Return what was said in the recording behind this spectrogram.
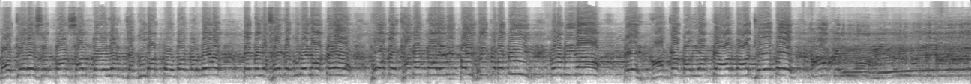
ਮੌਕੇ ਦੇ ਸਰਪੰਚ ਸਾਹਿਬ 2000 ਜੱਗੂ ਦਾ ਪੌਦਾ ਕਰਦੇ ਆ ਤੇ ਜਫੇ ਜੱਗੂ ਦੇ ਲਾਤੇ ਆ। ਹੋਰ ਦੇਖਾਂਗੇ ਕਾਲੇ ਦੀ ਪਈ ਹੋਈ ਕਬੱਡੀ। ਕੁਲਵੀਰਾ ਤੇ ਹਾਕਾ ਬਾਰੀਆ ਪਿਆਰ ਦਾ ਜੋਤ। ਆ ਕਰੀਆ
